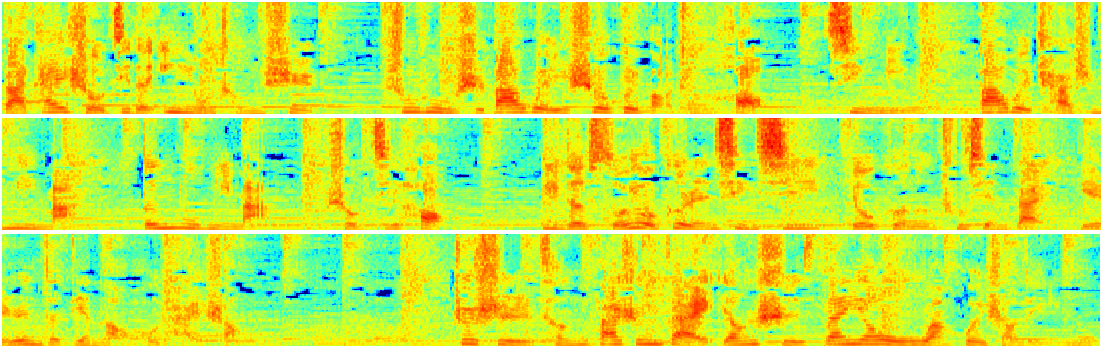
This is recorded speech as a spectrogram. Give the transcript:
打开手机的应用程序，输入十八位社会保障号、姓名、八位查询密码、登录密码、手机号，你的所有个人信息有可能出现在别人的电脑后台上。这是曾发生在央视三幺五晚会上的一幕。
